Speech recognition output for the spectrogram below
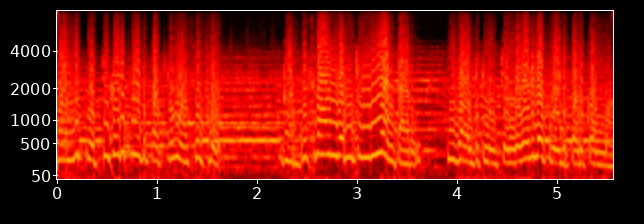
బల్లి పొత్తి కడుపు మీద పట్టడం అశుభ్రం గర్భస్రావం జరుగుతుంది అంటారు ఇవాళకి నువ్వు కింద గదిలోకి వెళ్ళి పడుకోమ్మా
